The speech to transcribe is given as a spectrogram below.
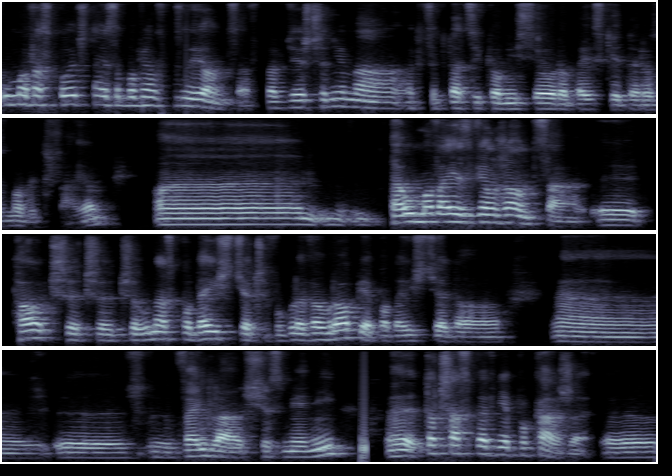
umowa społeczna jest obowiązująca. Wprawdzie jeszcze nie ma akceptacji Komisji Europejskiej, te rozmowy trwają. E, ta umowa jest wiążąca. To, czy, czy, czy u nas podejście, czy w ogóle w Europie podejście do węgla się zmieni, E, to czas pewnie pokaże. E,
